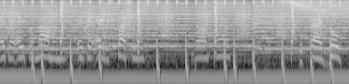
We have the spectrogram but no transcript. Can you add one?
aka Phenomenal, aka The Specialist. You know what I'm saying? The Sad Goat.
